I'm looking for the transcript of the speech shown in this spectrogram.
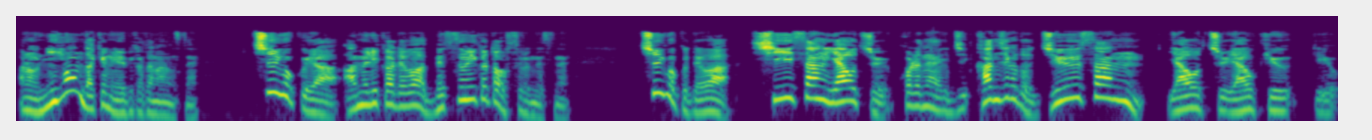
あの、日本だけの呼び方なんですね。中国やアメリカでは別の言い方をするんですね。中国では C3 ヤオチュこれね、漢字がと13ヤオチュ、ヤオキュっていう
